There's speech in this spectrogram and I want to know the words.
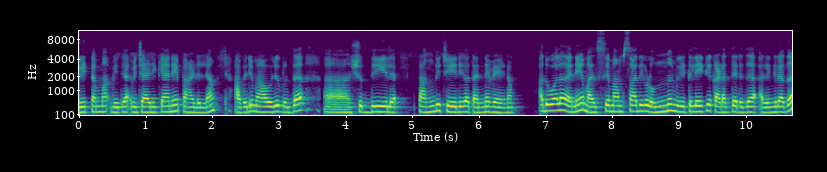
വീട്ടമ്മ വിചാ വിചാരിക്കാനേ പാടില്ല. അവരും ആ ഒരു വൃദ്ധ ശുദ്ധിയിൽ പങ്കുചേരുക തന്നെ വേണം. അതുപോലെ തന്നെ മത്സ്യമാംസാദികളൊന്നും വീട്ടിലേക്ക് കടത്തരുത്. അല്ലെങ്കിൽ അത്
